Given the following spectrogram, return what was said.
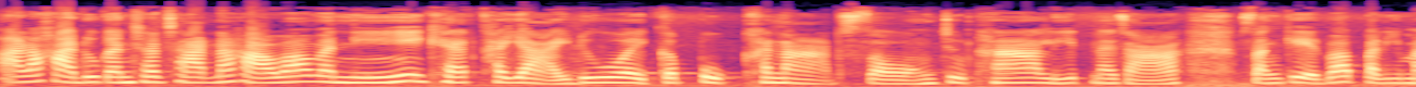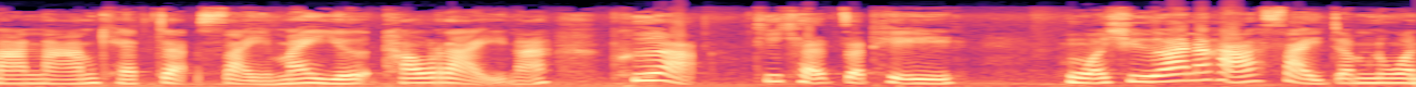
เอาละค่ะดูกันชัดๆนะคะ ว่าวันนี้แคทขยายด้วยกระปุกขนาด 2.5 ลิตรนะจ๊ะ สังเกตว่าปริมาณน้ำแคทจะใส่ไม่เยอะเท่าไหร่นะ เพื่อที่แคทจะเทหัวเชื้อนะคะ ใส่จำนวน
